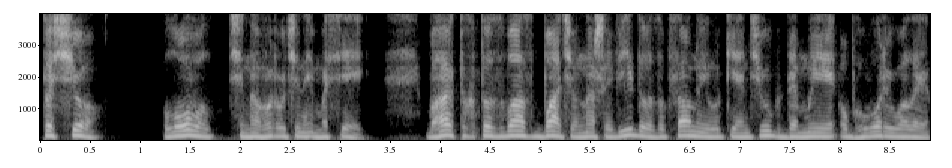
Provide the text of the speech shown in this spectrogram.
То що, ловол чи наворочений масей? Багато хто з вас бачив наше відео з Оксаною Лук'янчук, де ми обговорювали,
